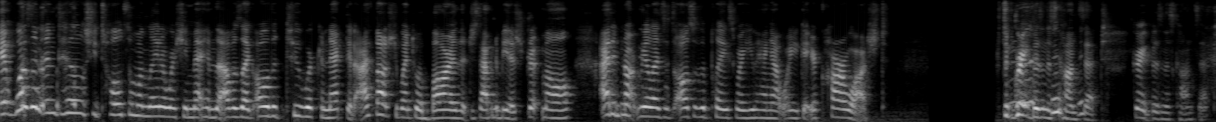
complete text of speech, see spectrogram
It wasn't until she told someone later where she met him that I was like, oh, the two were connected. I thought she went to a bar that just happened to be a strip mall. I did not realize it's also the place where you hang out where you get your car washed. It's a great business concept. Great business concept.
